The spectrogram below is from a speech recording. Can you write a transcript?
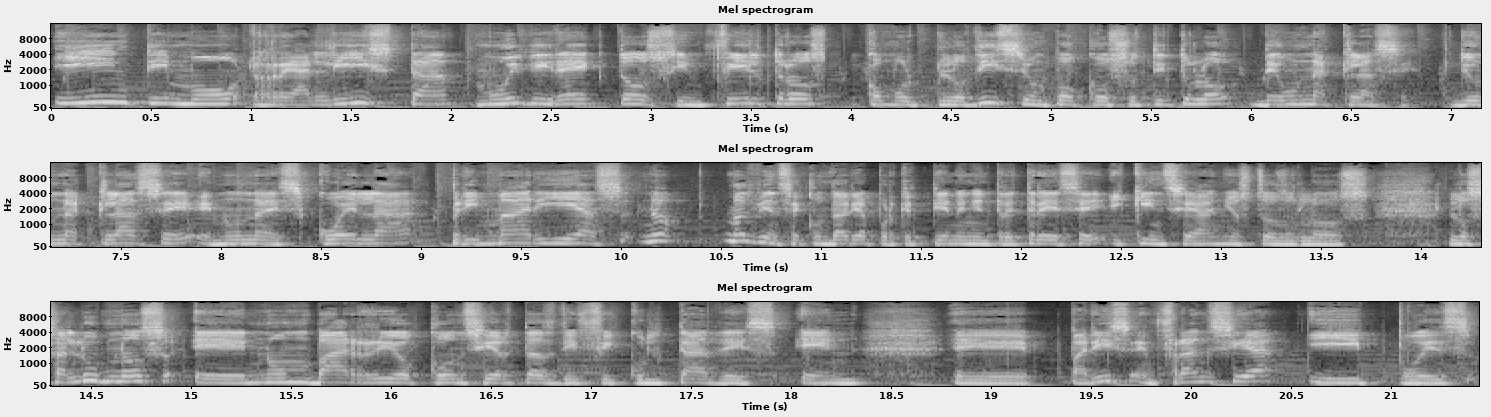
íntimo, realista, muy directo, sin filtros, como lo dice un poco su título, de una clase, de una clase en una escuela primarias, no, más bien secundaria porque tienen entre 13 y 15 años todos los, los alumnos en un barrio con ciertas dificultades en eh, París, en Francia. Y pues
